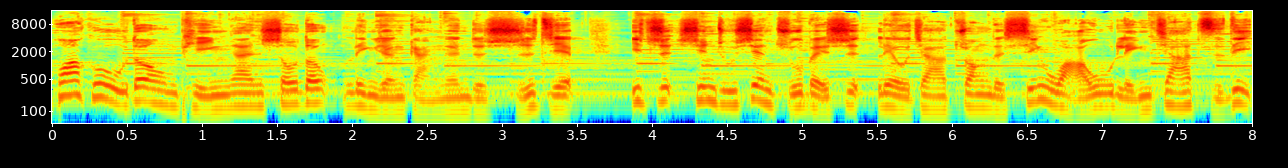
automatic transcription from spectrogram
花鼓舞动，平安收冬，令人感恩的时节。一支新竹县竹北市六家庄的新瓦屋林家子弟，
